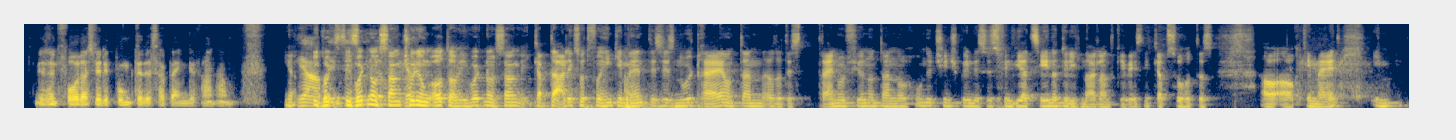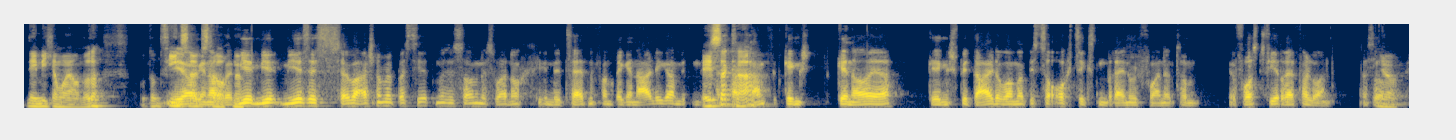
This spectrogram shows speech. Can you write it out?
wir sind froh, dass wir die Punkte deshalb eingefahren haben. Ja, ja ich wollte wollt noch sagen, Entschuldigung, Otto, ich wollte noch sagen, ich glaube, der Alex hat vorhin gemeint, das ist 0-3 und dann, oder das 3-0 führen und dann noch Unentschieden spielen, das ist für den WRC natürlich Neuland gewesen. Ich glaube, so hat das auch, auch gemeint. Nehme ich einmal an, oder? Und ja, genau. Auch, ne? mir, mir, mir ist es selber auch schon mal passiert, muss ich sagen. Das war noch in den Zeiten von Regionalliga mit dem SAK. Gegen, genau, ja. Gegen Spital, da waren wir bis zur 80. 3-0 vorne und haben ja fast 4-3 verloren. Also, ja.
